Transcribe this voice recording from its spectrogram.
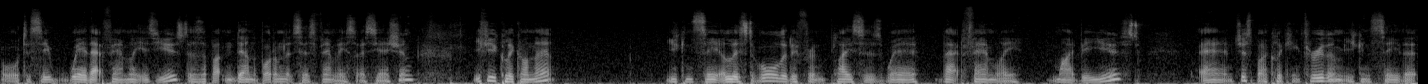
or to see where that family is used, there's a button down the bottom that says Family Association. If you click on that, you can see a list of all the different places where that family might be used. And just by clicking through them, you can see that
